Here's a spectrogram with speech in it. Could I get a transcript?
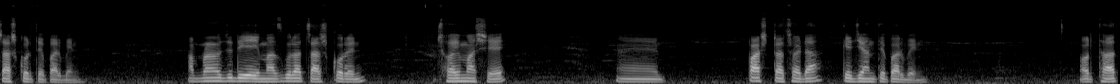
চাষ করতে পারবেন। আপনারা যদি এই মাছগুলা চাষ করেন, ছয় মাসে পাঁচটা, ছয়টা কেজি আনতে পারবেন। অর্থাৎ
